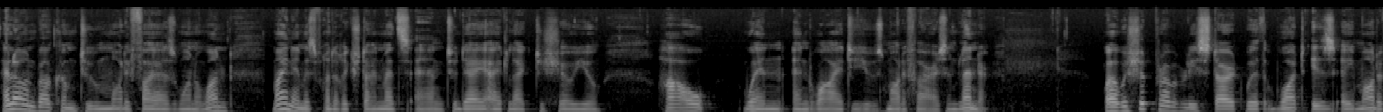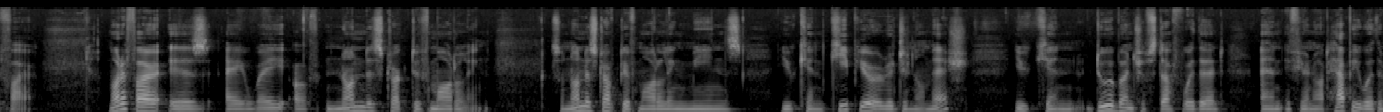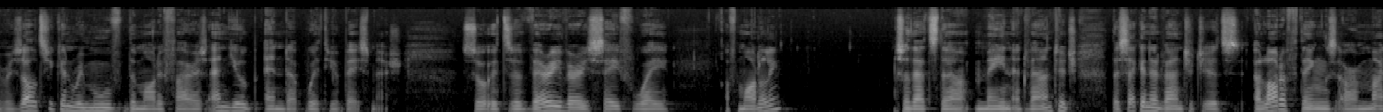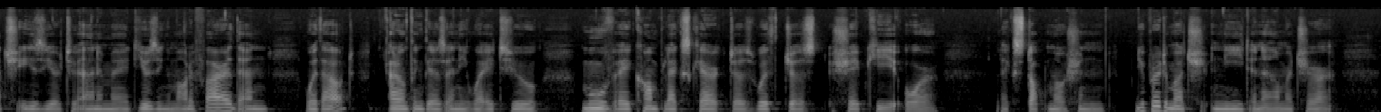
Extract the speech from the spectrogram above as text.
Hello and welcome to Modifiers 101. My name is Frederik Steinmetz and today I'd like to show you how, when and why to use modifiers in Blender. Well, we should probably start with what is a modifier. Modifier is a way of non-destructive modeling. So non-destructive modeling means you can keep your original mesh, you can do a bunch of stuff with it, and if you're not happy with the results, you can remove the modifiers and you'll end up with your base mesh. So it's a very, very safe way of modeling. So that's the main advantage. The second advantage is a lot of things are much easier to animate using a modifier than without. I don't think there's any way to move a complex characters with just shape key or like stop motion. You pretty much need an armature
